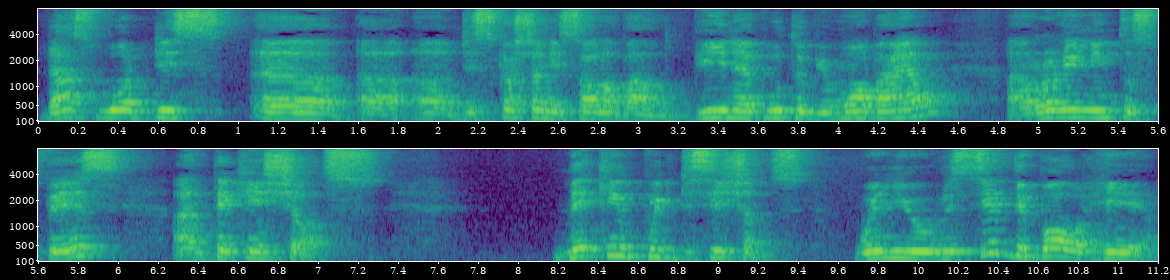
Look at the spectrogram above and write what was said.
That's what this uh, uh, uh, discussion is all about. Being able to be mobile and running into space and taking shots. Making quick decisions. When you receive the ball here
